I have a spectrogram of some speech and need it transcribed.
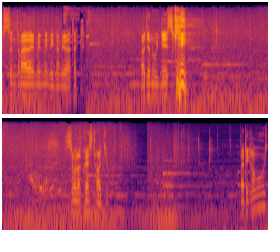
Szerintem erre én még mindig nem jöhetek. Nagyon úgy néz ki. Szóval akkor ezt hagyjuk. Pedig amúgy...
